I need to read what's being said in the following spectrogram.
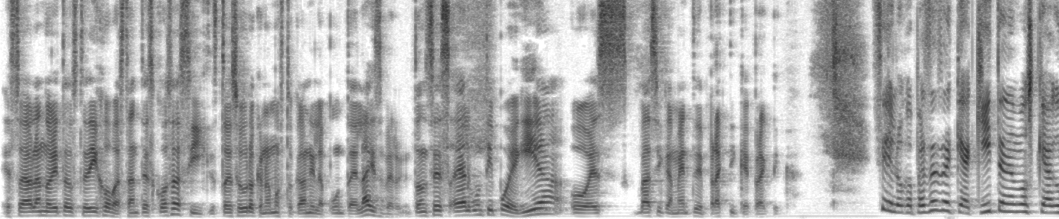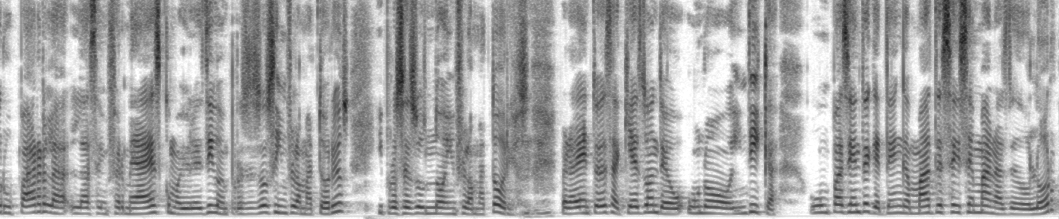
estoy hablando ahorita, usted dijo bastantes cosas y estoy seguro que no hemos tocado ni la punta del iceberg. Entonces, ¿hay algún tipo de guía o es básicamente práctica y práctica? Sí, lo que pasa es que aquí tenemos que agrupar las enfermedades, como yo les digo, en procesos inflamatorios y procesos no inflamatorios. ¿verdad? Entonces aquí es donde uno indica, un paciente que tenga más de seis semanas de dolor,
